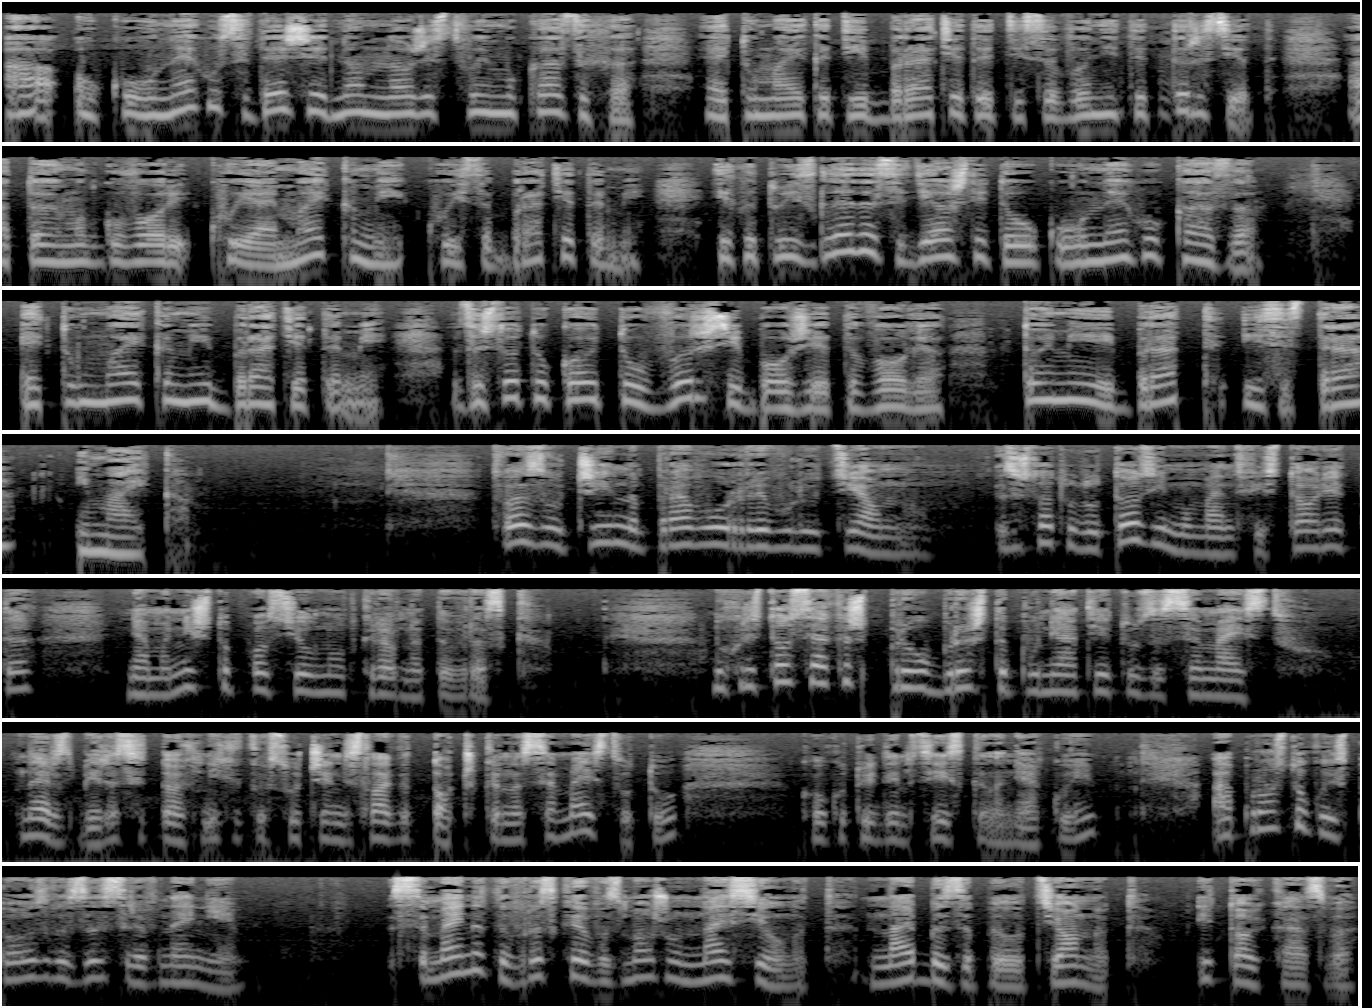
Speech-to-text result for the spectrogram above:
А около него седеше едно множество и му казаха, ето майка ти и братята ти са вън и те търсят. А той им отговори, коя е майка ми, кои са братята ми. И като изгледа седящите около него, каза – ето майка ми и братята ми, защото който върши Божията воля, той ми е и брат, и сестра, и майка. Това звучи направо революционно, защото до този момент в историята няма нищо по-силно от кръвната връзка. Но Христос сякаш преобръща понятието за семейство. Не разбира се, той в никакъв случай не слага точка на семейството, колкото и да им се иска на някой, а просто го използва за сравнение – Семейната връзка е възможно най-силната, най-безапелационната. И той казва,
